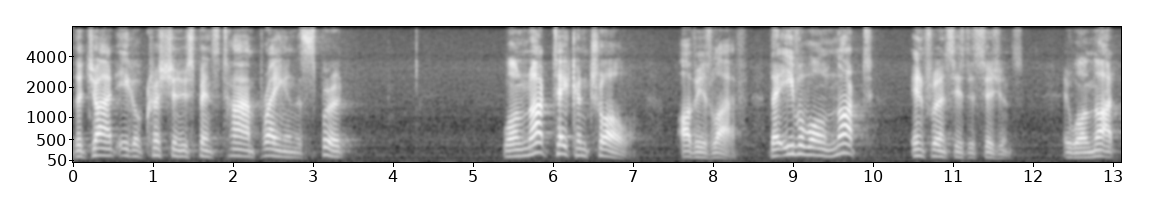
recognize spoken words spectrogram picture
the giant eagle Christian who spends time praying in the Spirit will not take control of his life. The evil will not influence his decisions, it will not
